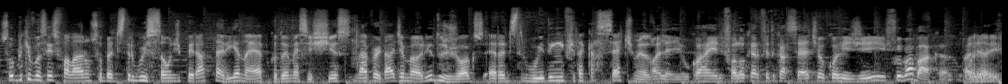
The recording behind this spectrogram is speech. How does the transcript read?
sobre o que vocês falaram sobre a distribuição de pirataria na época do MSX, na verdade a maioria dos jogos era distribuída em fita cassete mesmo. Olha aí, o Corraine falou que era fita cassete, eu corrigi e fui babaca. Olha aí.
